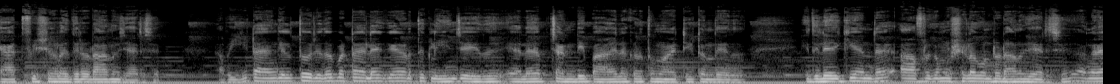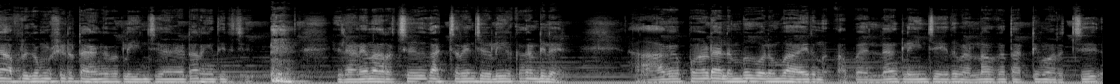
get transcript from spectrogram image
കാറ്റ് ഫിഷുകളെ ഇതിലിടാമെന്ന് വിചാരിച്ചത്. അപ്പോൾ ഈ ടാങ്കിലത്തെ ഒരുവിധപ്പെട്ട ഇലയൊക്കെ എടുത്ത് ക്ലീൻ ചെയ്ത് ഇല ചണ്ടി പായലൊക്കെ എടുത്ത് മാറ്റിയിട്ട് എന്ത് ചെയ്ത് ഇതിലേക്ക് എന്റെ ആഫ്രിക്ക മുഷികളെ കൊണ്ടിടാമെന്ന് വിചാരിച്ച് അങ്ങനെ ആഫ്രിക്കൻ മുഷിയുടെ ടാങ്കൊക്കെ ക്ലീൻ ചെയ്യാനായിട്ട് ഇറങ്ങി തിരിച്ച്. ഇതിലാണെങ്കിൽ നിറച്ച് കച്ചറയും ചെളിയൊക്കെ കണ്ടില്ലേ? ആകെപ്പാട് അലമ്പ് കൊലമ്പായിരുന്നു. അപ്പോൾ എല്ലാം ക്ലീൻ ചെയ്ത് വെള്ളമൊക്കെ തട്ടി മറിച്ച്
